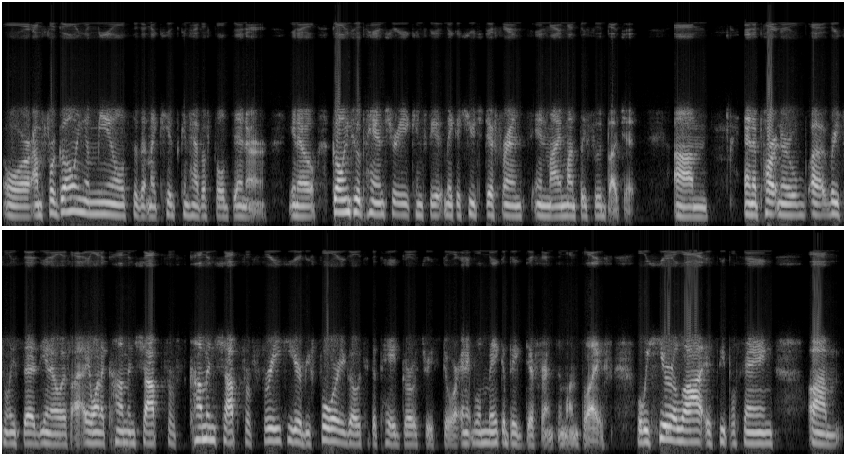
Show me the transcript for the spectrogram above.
or I'm foregoing a meal so that my kids can have a full dinner, you know, going to a pantry can feel, make a huge difference in my monthly food budget. Um, and a partner uh, recently said, you know, if I, want to come and shop for come and shop for free here before you go to the paid grocery store, and it will make a big difference in one's life. What we hear a lot is people saying, um,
